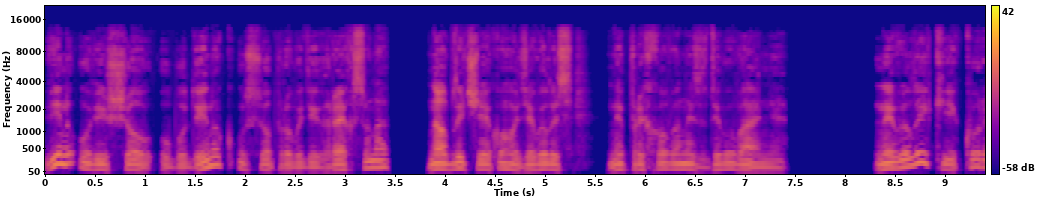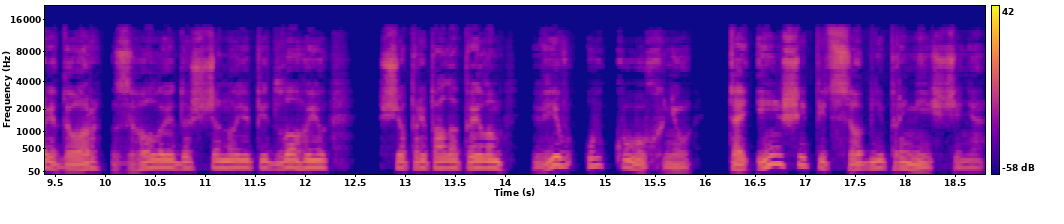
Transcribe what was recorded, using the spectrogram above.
він увійшов у будинок у супроводі Грехсона, на обличчі якого з'явилось неприховане здивування. Невеликий коридор з голою дощаною підлогою, що припала пилом, вів у кухню та інші підсобні приміщення.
